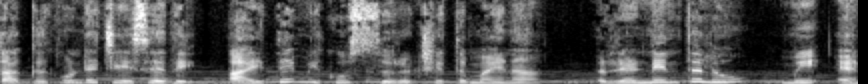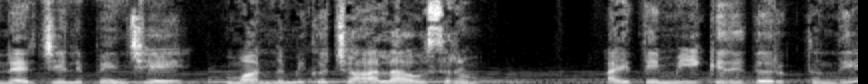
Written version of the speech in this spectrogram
తగ్గకుండా చేసేది. అయితే మీకు సురక్షితమైన రెండింతలు మీ ఎనర్జీని పెంచే మందు మీకు చాలా అవసరం. అయితే మీకిది దొరుకుతుంది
